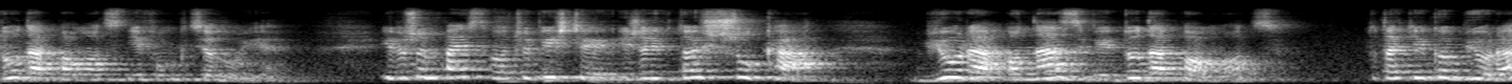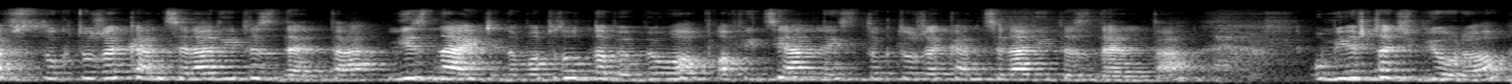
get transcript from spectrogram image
Duda Pomoc nie funkcjonuje. I proszę Państwa, oczywiście, jeżeli ktoś szuka biura o nazwie Duda Pomoc, to takiego biura w strukturze kancelarii prezydenta nie znajdzie, no bo trudno by było w oficjalnej strukturze kancelarii prezydenta umieszczać biuro,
